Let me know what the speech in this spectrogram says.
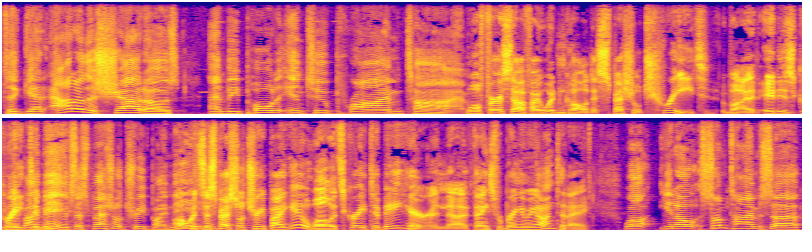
to get out of the shadows and be pulled into prime time? Well, first off, I wouldn't call it a special treat, but it is great by to me. be. It's a special treat by me. Oh, it's a special treat by you. Well, it's great to be here, and uh, thanks for bringing me on today. Well, you know, sometimes uh,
